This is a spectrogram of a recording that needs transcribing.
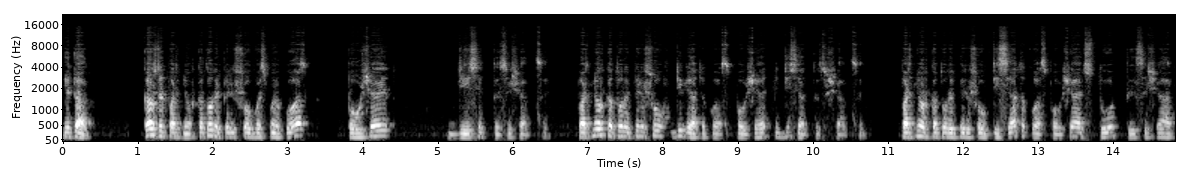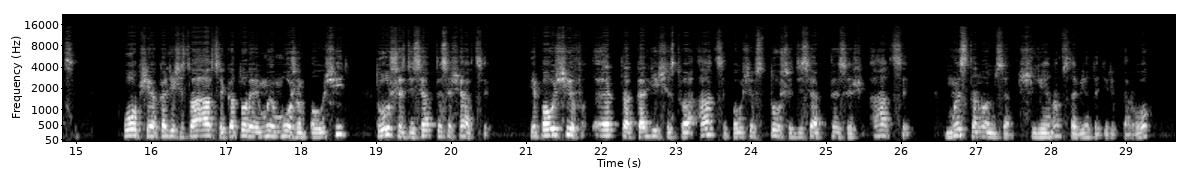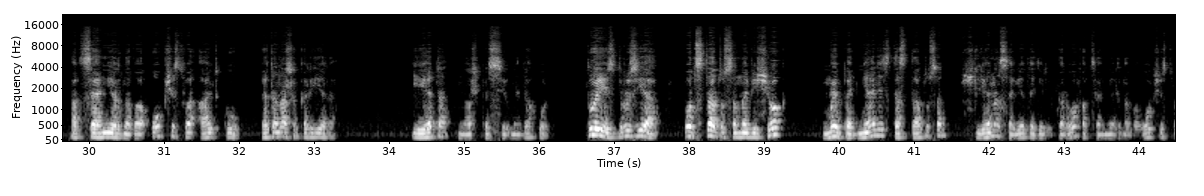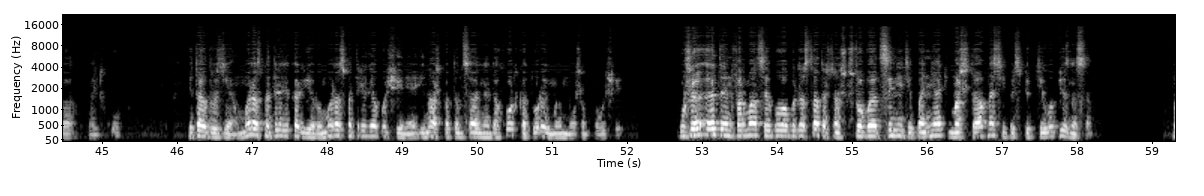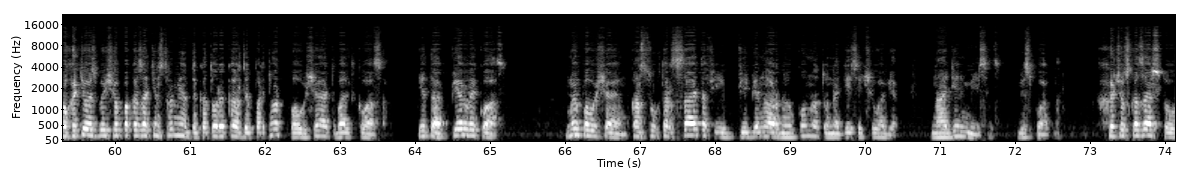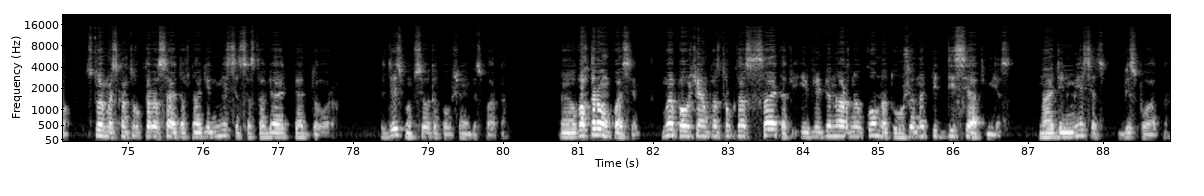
Итак, каждый партнер, который перешел в восьмой класс, получает 10 тысяч акций. Партнер, который перешел в девятый класс, получает 50 тысяч акций. Партнер, который перешел в десятый класс, получает 100 тысяч акций. Общее количество акций, которые мы можем получить, 160 тысяч акций. И получив это количество акций, получив 160 тысяч акций, мы становимся членом совета директоров акционерного общества Альткуб. Это наша карьера. И это наш пассивный доход. То есть, друзья, от статуса новичок мы поднялись до статуса члена совета директоров акционерного общества Альткуб. Итак, друзья, мы рассмотрели карьеру, мы рассмотрели обучение и наш потенциальный доход, который мы можем получить. Уже этой информации было бы достаточно, чтобы оценить и понять масштабность и перспективу бизнеса. Но хотелось бы еще показать инструменты, которые каждый партнер получает в альт-классах. Итак, первый класс. Мы получаем конструктор сайтов и вебинарную комнату на 10 человек на один месяц бесплатно. Хочу сказать, что стоимость конструктора сайтов на один месяц составляет 5 долларов. Здесь мы все это получаем бесплатно. Э, во втором классе мы получаем конструктор сайтов и вебинарную комнату уже на 50 мест на один месяц бесплатно.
